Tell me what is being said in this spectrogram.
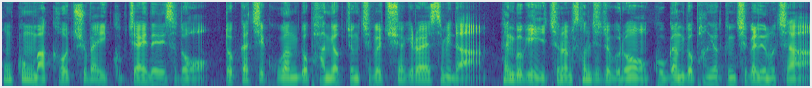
홍콩 마카오 출발 입국자에 대해서도 똑같이 고강도 방역 정책을 취하기로 했습니다. 한국이 이처럼 선제적으로 고강도 방역 정책을 내놓자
